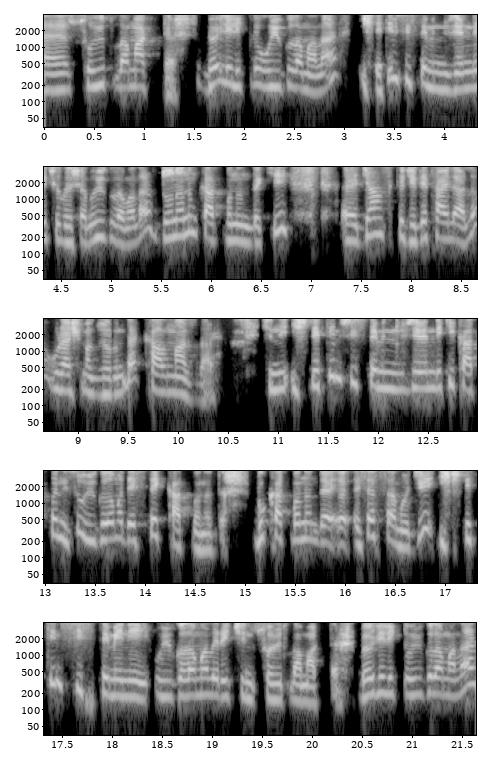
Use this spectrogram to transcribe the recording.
e, soyutlamaktır. Böylelikle uygulamalar, işletim sisteminin üzerinde çalışan uygulamalar donanım katmanındaki e, can sıkıcı detaylarla uğraşmak zorunda kalmazlar. Şimdi işletim sisteminin üzerindeki katman ise uygulama destek katmanıdır. Bu katmanın da e, esas amacı işletim sistemini uygulamalar için soyutlamaktır. Böylelikle uygulamalar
